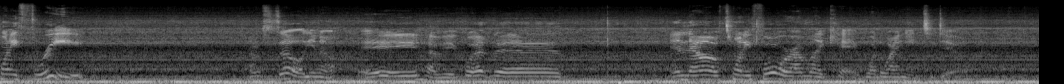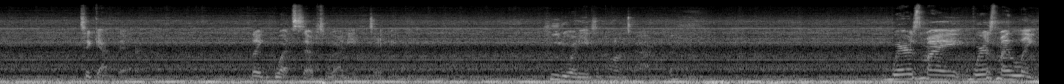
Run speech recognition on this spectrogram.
23, I'm still, you know, hey, heavy equipment. And now at 24, I'm like, hey, what do I need to do to get there? Like, what steps do I need to take? Who do I need to contact? Where's my Where's my link?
